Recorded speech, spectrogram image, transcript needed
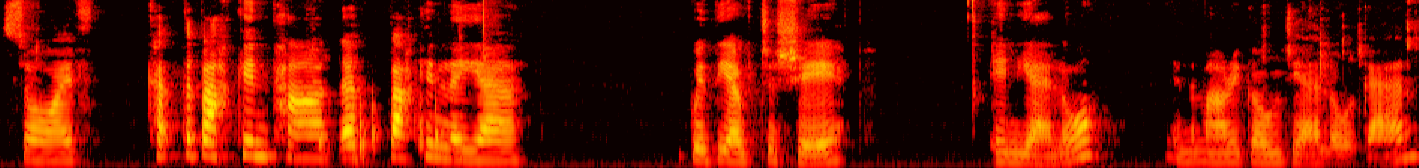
So I've cut the back in part, the back in layer with the outer shape in yellow, in the marigold yellow again.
